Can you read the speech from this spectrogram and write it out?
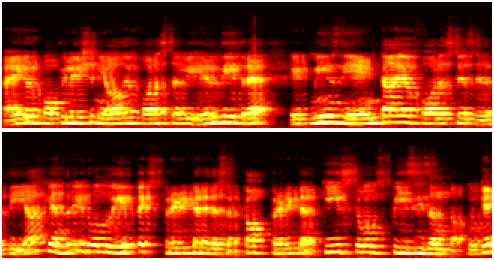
ಟೈಗರ್ ಪಾಪ್ಯುಲೇಷನ್ ಯಾವುದೇ ಫಾರೆಸ್ಟ್ ಅಲ್ಲಿ ಹೆಲ್ದಿ ಇದ್ರೆ it means the entire forest is healthy ಯಾಕೆ ಅಂದ್ರೆ ಇದು ಒಂದು ಏಪೆಕ್ಸ್ ಪ್ರೆಡಿಟರ್ ಇದೆ sir top predator keystone species ಅಂತ. ಓಕೆ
